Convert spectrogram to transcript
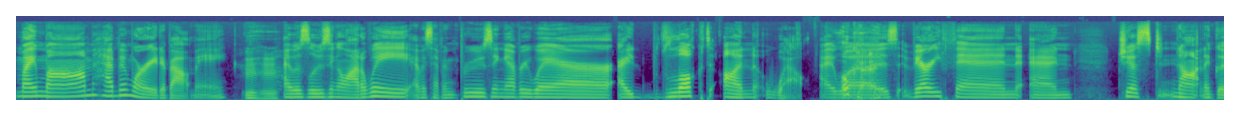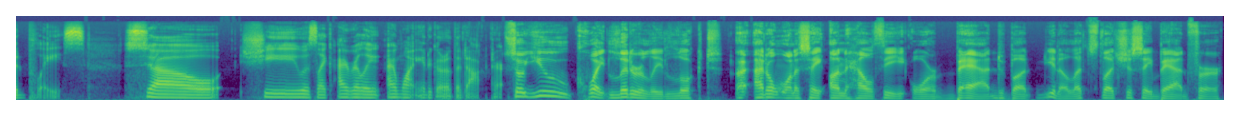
My mom had been worried about me. Mm-hmm. I was losing a lot of weight. I was having bruising everywhere. I looked unwell. I Okay. was very thin and just not in a good place. So she was like, I really, I want you to go to the doctor. So you quite literally looked I, I don't want to say unhealthy or bad, but you know, let's let's just say bad for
